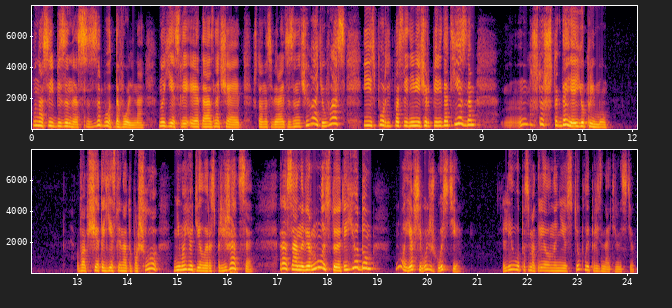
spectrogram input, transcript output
У нас и без Инесс забот довольно. Но если это означает, что она собирается заночевать у вас и испортить последний вечер перед отъездом, ну что ж, тогда я ее приму». «Вообще-то, если на то пошло, не мое дело распоряжаться. Раз Анна вернулась, то это ее дом, ну, а я всего лишь гостья». Лила посмотрела на нее с теплой признательностью.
